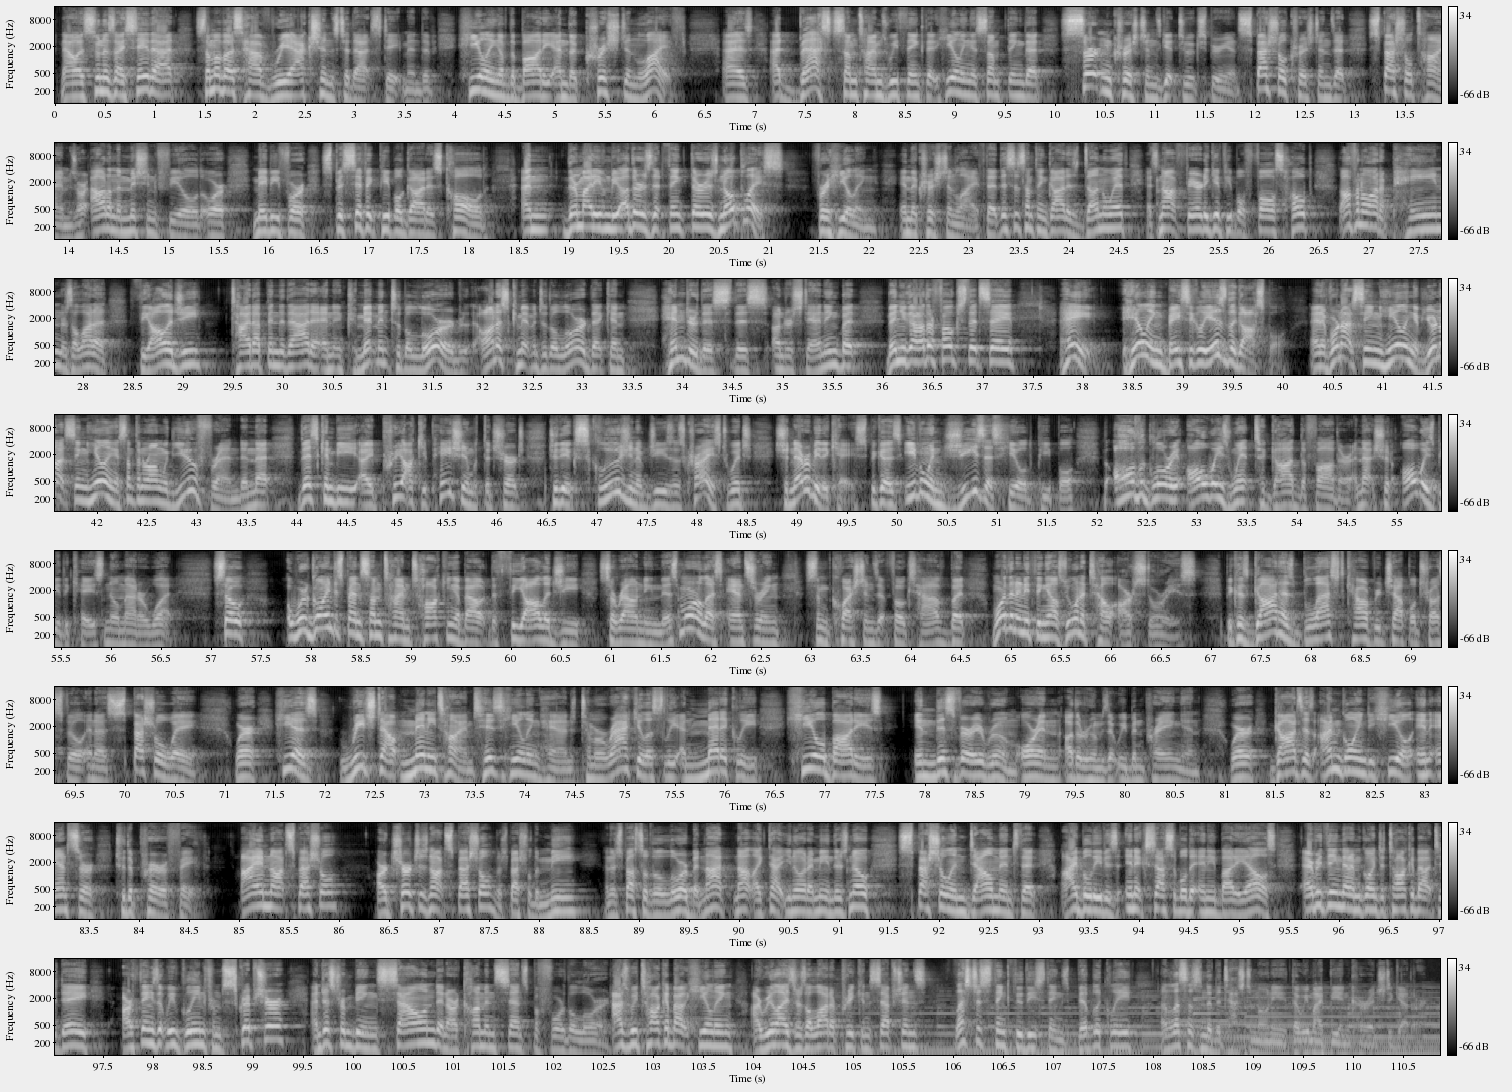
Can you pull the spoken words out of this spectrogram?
Now, as soon as I say that, some of us have reactions to that statement of healing of the body and the Christian life as at best, sometimes we think that healing is something that certain Christians get to experience, special Christians at special times, or out on the mission field, or maybe for specific people God has called. And there might even be others that think there is no place for healing in the Christian life, that this is something God is done with. It's not fair to give people false hope. Often a lot of pain, there's a lot of theology tied up into that and, commitment to the Lord, honest commitment to the Lord that can hinder this, this understanding. But then you got other folks that say, hey, healing basically is the gospel. And if we're not seeing healing, if you're not seeing healing, it's something wrong with you, friend. And that this can be a preoccupation with the church to the exclusion of Jesus Christ, which should never be the case. Because even when Jesus healed people, all the glory always went to God the Father. And that should always be the case, no matter what. So we're going to spend some time talking about the theology surrounding this, more or less answering some questions that folks have. But more than anything else, we want to tell our stories because God has blessed Calvary Chapel Trussville in a special way where He has reached out many times, His healing hand, to miraculously and medically heal bodies in this very room or in other rooms that we've been praying in, where God says, I'm going to heal in answer to the prayer of faith. I am not special. Our church is not special. They're special to me and they're special to the Lord, but not, not like that. You know what I mean? There's no special endowment that I believe is inaccessible to anybody else. Everything that I'm going to talk about today are things that we've gleaned from scripture and just from being sound in our common sense before the Lord. As we talk about healing, I realize there's a lot of preconceptions. Let's just think through these things biblically and let's listen to the testimony that we might be encouraged together.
